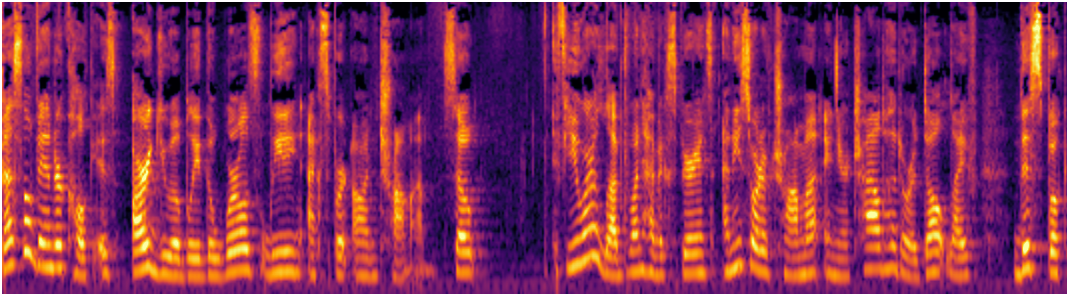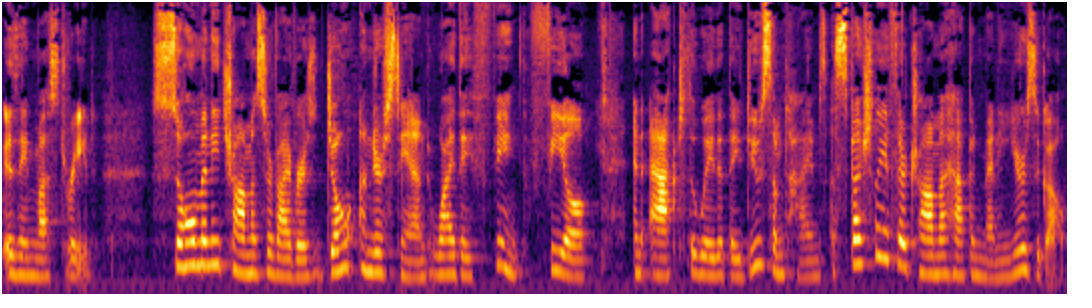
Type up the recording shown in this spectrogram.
Bessel van der Kolk is arguably the world's leading expert on trauma. So, if you or a loved one have experienced any sort of trauma in your childhood or adult life, this book is a must read. So many trauma survivors don't understand why they think, feel, and act the way that they do sometimes, especially if their trauma happened many years ago.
